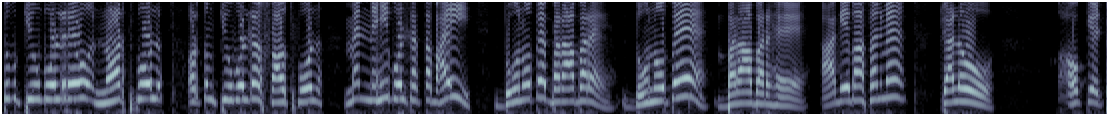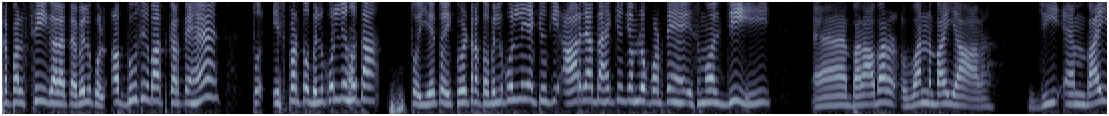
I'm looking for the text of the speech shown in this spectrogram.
तुम क्यों बोल रहे हो नॉर्थ पोल और तुम क्यों बोल रहे हो साउथ पोल? मैं नहीं बोल सकता भाई। दोनों पे बराबर है दोनों पे बराबर है। आगे समझ में? चलो। ओके ट्रिपल सी गलत है बिल्कुल। अब दूसरी बात करते हैं तो इस पर तो बिल्कुल नहीं होता। तो ये तो इक्वेटर तो बिल्कुल नहीं है क्योंकि आर ज़्यादा है क्योंकि हम लोग पढ़ते हैं स्मॉल जी बराबर one by r G M by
